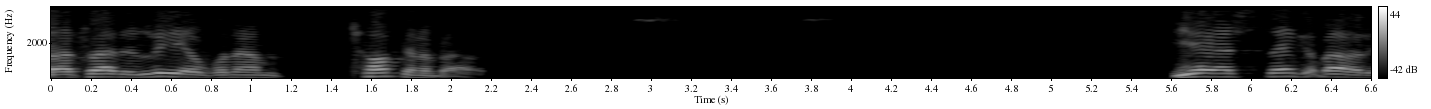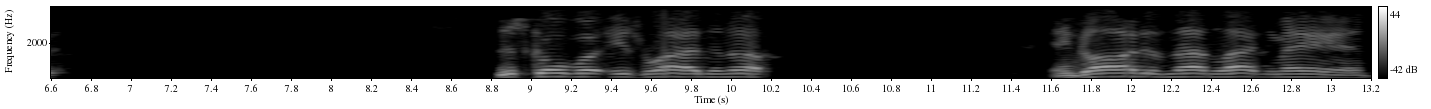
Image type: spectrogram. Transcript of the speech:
I try to live what I'm talking about. Yes, think about it. This cobra is rising up. And God is not like man.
